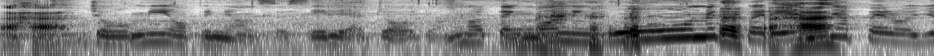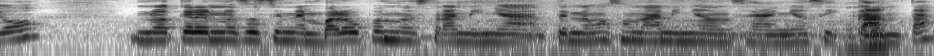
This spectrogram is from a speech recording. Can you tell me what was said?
Ajá. Yo, mi opinión, Cecilia, yo, yo no tengo ninguna experiencia, Ajá. pero yo no creen eso, sin embargo, pues nuestra niña, tenemos una niña de 11 años y canta.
